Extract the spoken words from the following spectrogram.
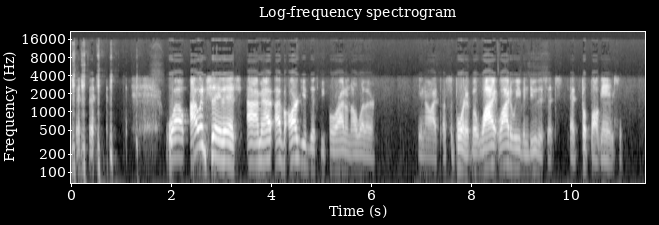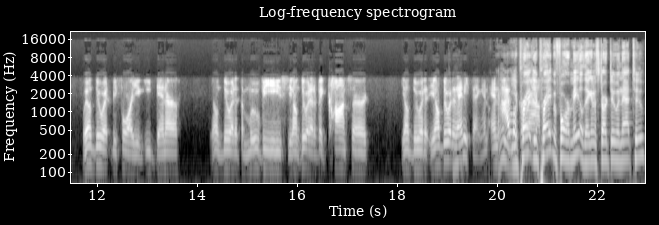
well, I would say this. I mean, I, I've argued this before. I don't know whether you know I, I support it, but why? Why do we even do this at at football games? We don't do it before you eat dinner. You don't do it at the movies. You don't do it at a big concert. You don't do it. At, you don't do it at anything. And and I look you pray. Around, you pray before a meal. They're going to start doing that too.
